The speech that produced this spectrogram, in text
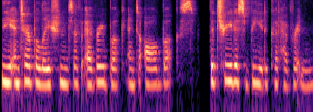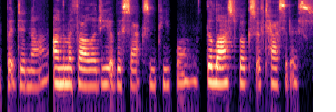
the interpolations of every book into all books. The treatise Bede could have written, but did not, on the mythology of the Saxon people, the lost books of Tacitus.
